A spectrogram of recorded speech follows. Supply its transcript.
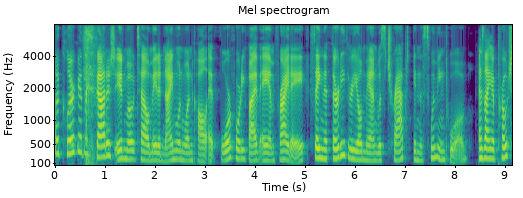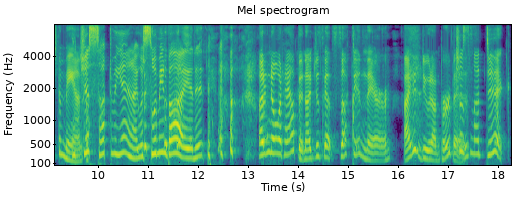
A clerk at the Scottish Inn Motel made a 911 call at 4:45 a.m. Friday saying the 33-year-old man was trapped in the swimming pool. As I approached the man, It just sucked me in. I was swimming by and it I don't know what happened. I just got sucked in there. I didn't do it on purpose. just my dick.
